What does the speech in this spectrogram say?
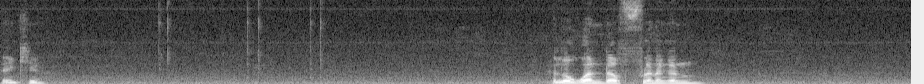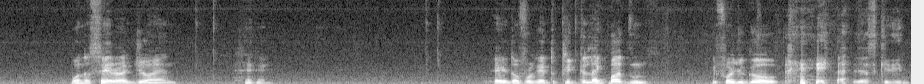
Thank you. Hello, Wanda Flanagan. Buonasera, Joanne. hey, don't forget to click the like button before you go. Just kidding.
